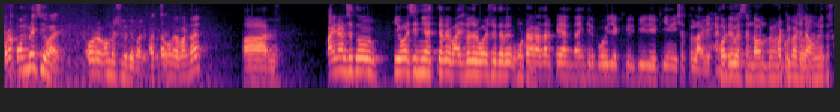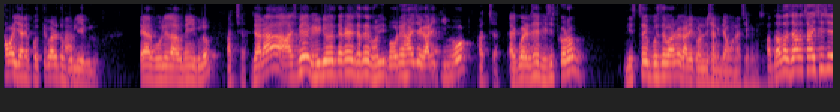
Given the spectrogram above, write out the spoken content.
ওটা কম বেশি হয়? ওটা কম বেশি হতে পারে আচ্ছা। কোনো ব্যাপার নয়। আর ফাইন্যান্সে তো কেওয়াইসি নিয়ে আসতে হবে বাইশ বছর বয়স হতে হবে ভোটার হ্যাঁ। আধার প্যান ব্যাংকের বই ইলেকট্রিক বিল এটিএম এইসব তো লাগে forty percent down payment forty percent down তো সবাই জানে প্রত্যেকবারে তো হ্যাঁ। বলি এগুলো। আর বলে লাভ নেই এগুলো। আচ্ছা। যারা আসবে ভিডিও দেখে যাতে ভরি- মনে হয় যে গাড়ি কিনবো আচ্ছা। একবার এসে ভিজিট করো। নিশ্চয়ই বুঝতে পারবে গাড়ির কন্ডিশন কেমন আছে এখানে। আর দাদা যারা চাইছে যে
